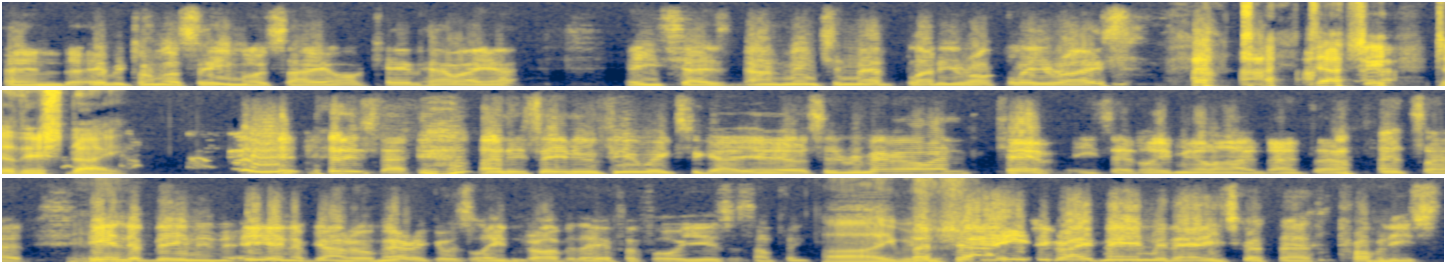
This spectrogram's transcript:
and every time I see him, I say, "Oh, Kev, how are you?" He says, "Don't mention that bloody Rocklea race." Does he? To this day. I only seen him a few weeks ago. Yeah, I said, "Remember that one, Kev?" He said, "Leave me alone. Don't don't, don't say it." He ended up being in, he ended up going to America. Was leading driver there for four years or something. Oh, he was. But uh, he's a great man with that. He's got the properties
